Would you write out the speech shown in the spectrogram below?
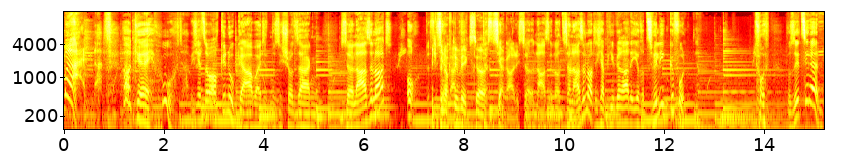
Mann. Okay, puh, da habe ich jetzt aber auch genug gearbeitet, muss ich schon sagen. Sir Laselot? Oh, das ich ist bin ja auf dem Weg, Sir. Das ist ja gar nicht Sir Laselot. Sir Laselot, ich habe hier gerade Ihre Zwillinge gefunden. Wo, wo sind Sie denn?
